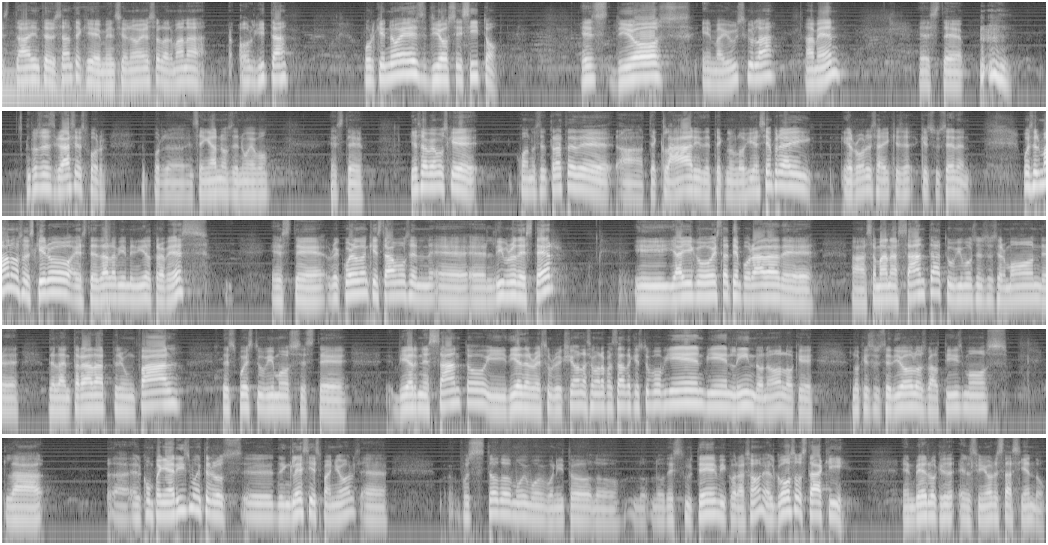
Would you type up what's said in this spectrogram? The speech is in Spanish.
Está interesante que mencionó eso la hermana Olguita, porque no es diosecito, es Dios en mayúscula, amén. Este, entonces, gracias por, por uh, enseñarnos de nuevo. Este, ya sabemos que cuando se trata de uh, teclar y de tecnología, siempre hay errores ahí que, que suceden. Pues hermanos, les quiero este, dar la bienvenida otra vez. Este, recuerdan que estábamos en eh, el libro de Esther y ya llegó esta temporada de uh, Semana Santa. Tuvimos nuestro sermón de, de, la entrada triunfal. Después tuvimos este Viernes Santo y Día de Resurrección la semana pasada que estuvo bien, bien lindo, ¿no? Lo que, lo que sucedió, los bautismos, la Ah, el compañerismo entre los eh, de inglés y español, eh, pues todo muy, muy bonito, lo, lo, disfruté en mi corazón. El gozo está aquí, en ver lo que el Señor está haciendo.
